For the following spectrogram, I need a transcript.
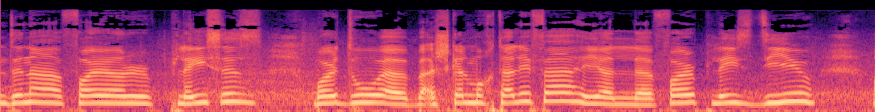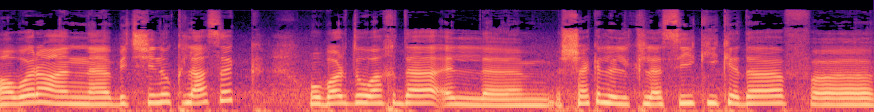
عندنا fireplaces برضو آه، بأشكال مختلفة. هي ال fireplace دي عبارة عن Botticino Classic وبرضو واخدة ال- الشكل الكلاسيكي كده في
